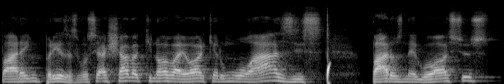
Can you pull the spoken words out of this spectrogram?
para empresas. Se você achava que Nova York era um oásis para os negócios,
